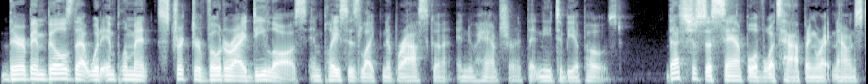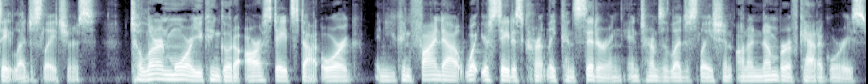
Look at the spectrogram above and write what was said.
there have been bills that would implement stricter voter ID laws in places like Nebraska and New Hampshire that need to be opposed. That's just a sample of what's happening right now in state legislatures. To learn more, you can go to ourstates.org and you can find out what your state is currently considering in terms of legislation on a number of categories.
